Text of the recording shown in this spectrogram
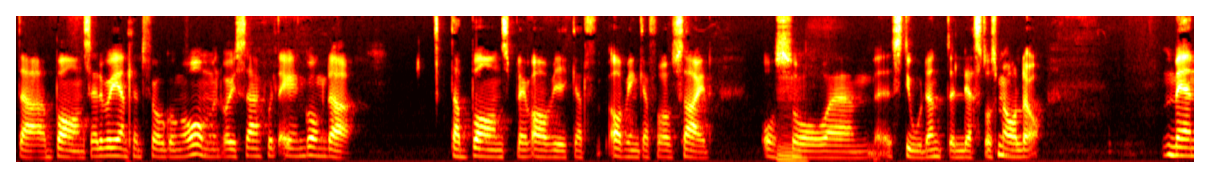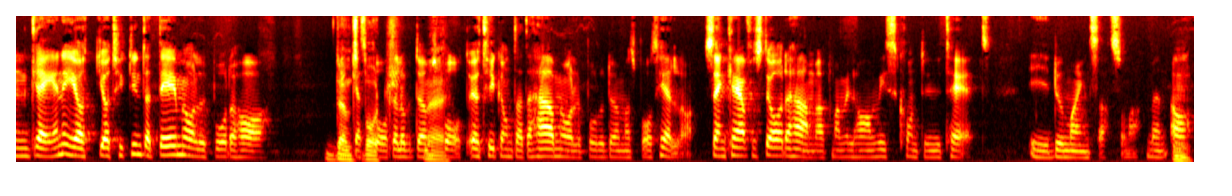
Där Barnes, ja det var egentligen två gånger om, men det var ju särskilt en gång där där Barnes blev avvikad, avvinkad för offside. Och så eh, stod det inte Leicesters mål då. Men grejen är att jag tyckte inte att det målet borde ha vinkats bort. bort. eller dömts Nej. bort. Och jag tycker inte att det här målet borde dömas bort heller. Sen kan jag förstå det här med att man vill ha en viss kontinuitet i domarinsatserna. Men Mm. ja,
